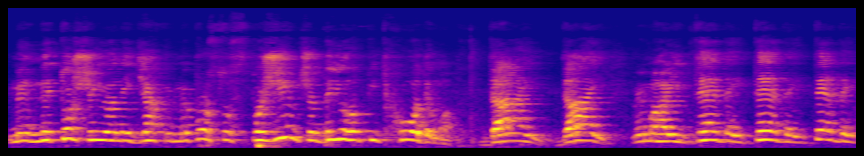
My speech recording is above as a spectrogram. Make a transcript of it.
Ми не то, що його не дякуємо, ми просто споживчо до його підходимо. Дай, дай, вимагаємо те, дай, те, дай, те, дай.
